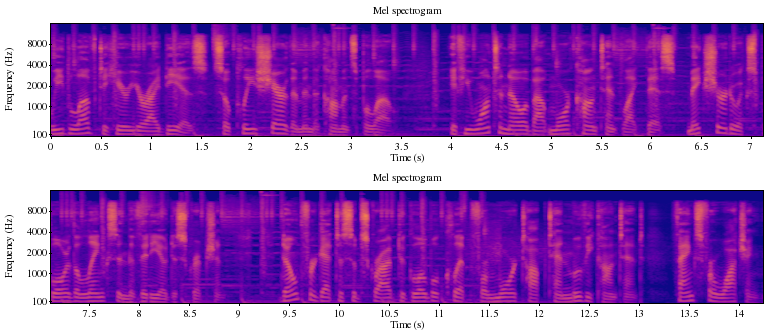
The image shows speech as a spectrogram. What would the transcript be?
We'd love to hear your ideas, so please share them in the comments below. If you want to know about more content like this, make sure to explore the links in the video description. Don't forget to subscribe to Global Clip for more top 10 movie content. Thanks for watching.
